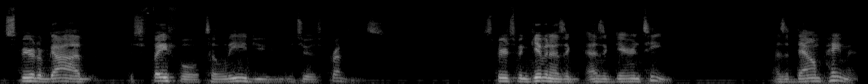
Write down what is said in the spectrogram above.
The Spirit of God is faithful to lead you into His presence. The Spirit's been given as a, as a guarantee, as a down payment.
